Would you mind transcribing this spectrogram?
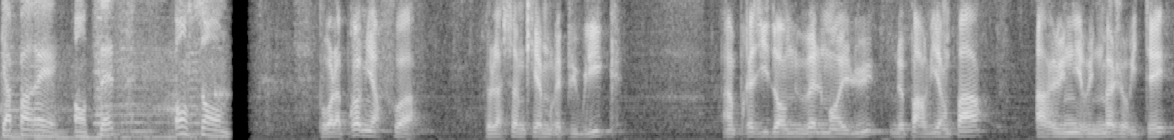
qu'apparaît en tête, ensemble. Pour la première fois de la Ve République, un président nouvellement élu ne parvient pas à réunir une majorité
